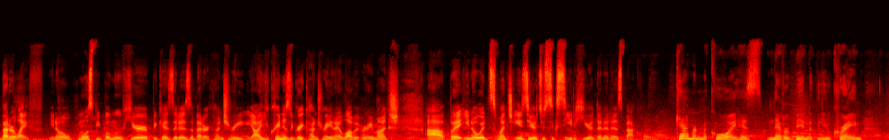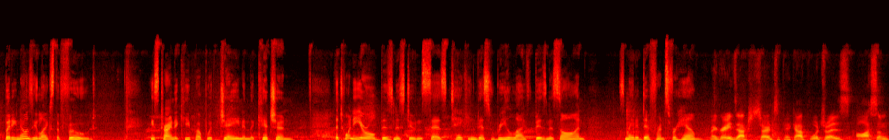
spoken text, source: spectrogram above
Better life. You know, most people move here because it is a better country. Uh, Ukraine is a great country, and I love it very much. Uh, but you know, it's much easier to succeed here than it is back home. Cameron McCoy has never been to the Ukraine, but he knows he likes the food. He's trying to keep up with Jane in the kitchen. The 20 year old business student says taking this real life business on has made a difference for him. My grades actually started to pick up, which was awesome.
